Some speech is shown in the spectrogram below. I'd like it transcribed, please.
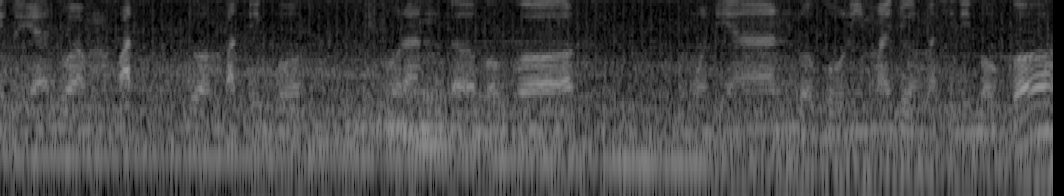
gitu ya 24 24 libur liburan ke Bogor kemudian 25 juga masih di Bogor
